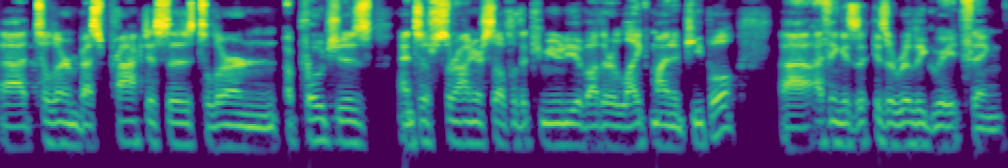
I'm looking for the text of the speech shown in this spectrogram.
uh, to learn best practices, to learn approaches, and to surround yourself with a community of other like-minded people, uh, I think is a, is a really great thing.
